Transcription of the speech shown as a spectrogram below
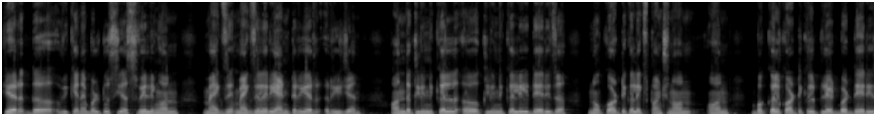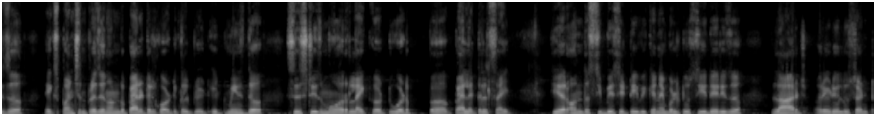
Here the we can able to see a swelling on maxillary anterior region on the clinical uh, clinically there is a no cortical expansion on on buccal cortical plate but there is a expansion present on the palatal cortical plate. It means the cyst is more like uh, toward uh, palatal side. Here on the cbct we can able to see there is a large radiolucent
